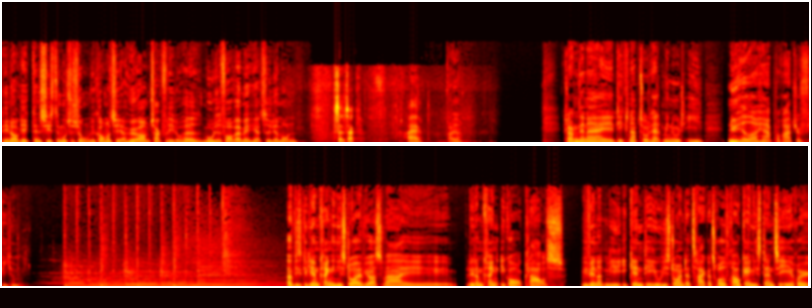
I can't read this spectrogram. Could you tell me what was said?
det er nok ikke den sidste mutation, vi kommer til at høre om. Tak fordi du havde mulighed for at være med her tidligere om morgenen. Selv tak. Hej. Hej. Klokken den er lige knap to og et halvt minut i nyheder her på Radio 4. Og vi skal lige omkring en historie, vi også var øh, lidt omkring i går, Claus. Vi vender den lige igen. Det er jo historien, der trækker tråd fra Afghanistan til Ærø.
